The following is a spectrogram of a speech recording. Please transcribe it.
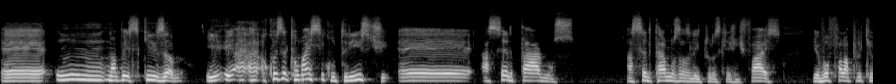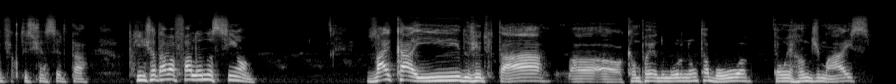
É um, uma pesquisa. E a coisa que eu mais fico triste é acertarmos, acertarmos as leituras que a gente faz eu vou falar porque eu fico triste em acertar. Porque a gente já tava falando assim, ó. Vai cair do jeito que tá. A, a campanha do Moro não tá boa. Estão errando demais.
